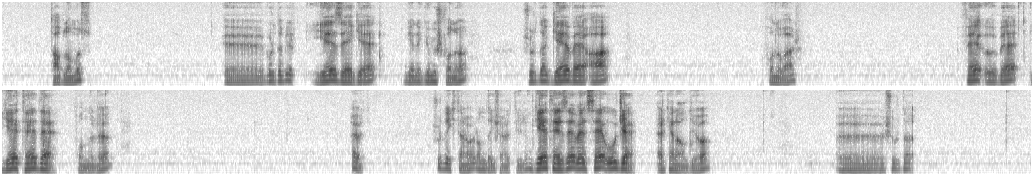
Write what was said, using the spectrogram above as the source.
tablomuz. Ee, burada bir YZG gene gümüş fonu. Şurada GVA fonu var. FIB YTD fonları. Evet. Şurada iki tane var. Onu da işaretleyelim. GTZ ve SUC erken al diyor. Ee, şurada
